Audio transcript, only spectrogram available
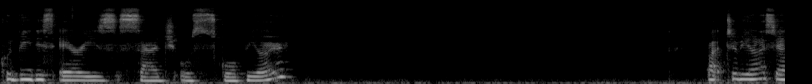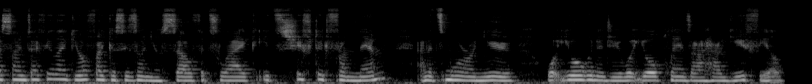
Could be this Aries, Sag, or Scorpio. But to be honest, yeah, signs, I feel like your focus is on yourself. It's like it's shifted from them and it's more on you, what you're going to do, what your plans are, how you feel.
